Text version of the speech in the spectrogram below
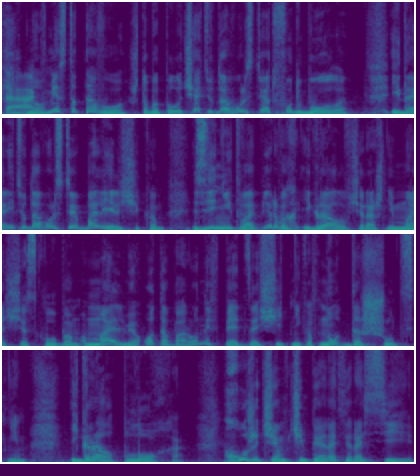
Так. Но вместо того, чтобы получать удовольствие от футбола и дарить удовольствие болельщикам, «Зенит», во-первых, играл во вчерашнем матче с клубом «Мальмё» от обороны в пять защитников. Ну, да шут с ним. Играл плохо. Хуже, чем в чемпионате России.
